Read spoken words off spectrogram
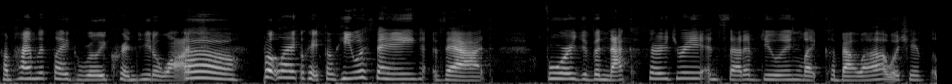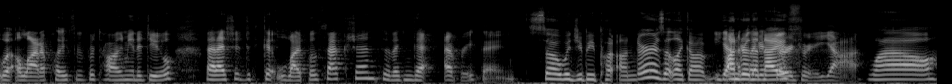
sometimes it's like really cringy to watch. Oh, But like, okay, so he was saying that for the neck surgery, instead of doing like Kybella, which is what a lot of places were telling me to do, that I should just get liposuction so they can get everything. so would you be put under? Is it like a Yeah, under the like a knife? surgery. Yeah, Wow.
